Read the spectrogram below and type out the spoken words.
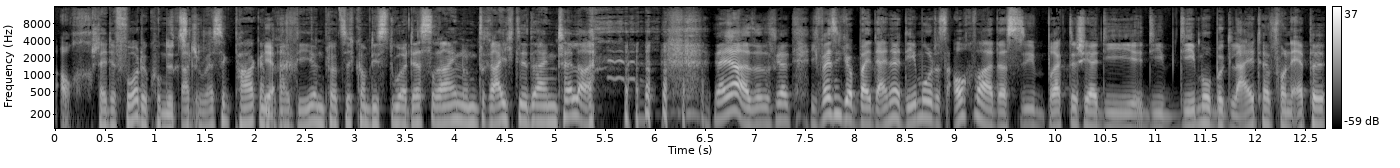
auch. Stell dir vor, du guckst gerade Jurassic Park in ja. 3D und plötzlich kommt die Stewardess rein und reicht dir deinen Teller. ja, ja, also das, ich weiß nicht, ob bei deiner Demo das auch war, dass sie praktisch ja die, die Demo-Begleiter von Apple,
